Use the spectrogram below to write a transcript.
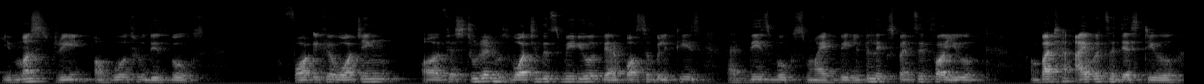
you must read or go through these books. For if you're watching or if you're a student who's watching this video, there are possibilities that these books might be a little expensive for you. But I would suggest you,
